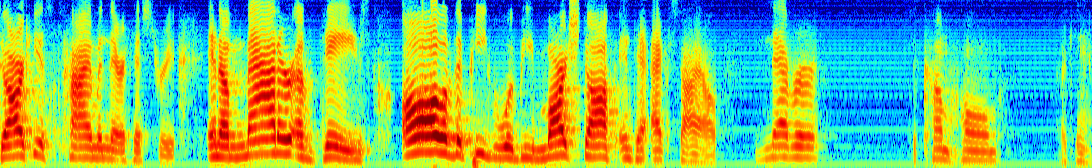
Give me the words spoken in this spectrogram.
darkest time in their history. In a matter of days, all of the people would be marched off into exile, never to come home again.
